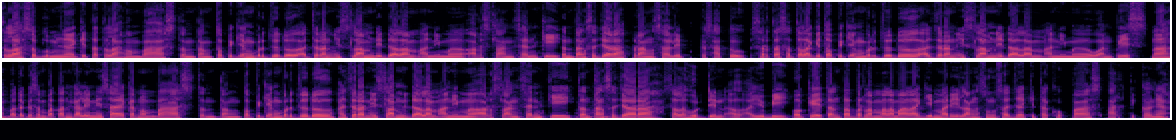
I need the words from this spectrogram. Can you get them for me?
Setelah sebelumnya kita telah membahas tentang topik yang berjudul ajaran Islam di dalam anime Arslan Senki tentang sejarah perang salib ke-1 serta satu lagi topik yang berjudul ajaran Islam di dalam anime One Piece. Nah, pada kesempatan kali ini saya akan membahas tentang topik yang berjudul ajaran Islam di dalam anime Arslan Senki tentang sejarah Salahuddin Al-Ayubi. Oke, tanpa berlama-lama lagi mari langsung saja kita kupas artikelnya.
